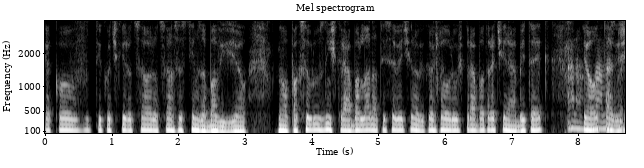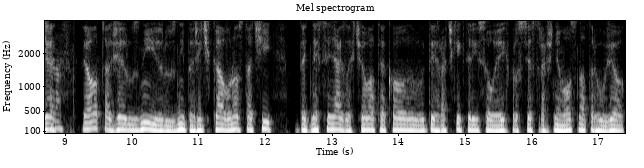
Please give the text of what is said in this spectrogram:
jako ty kočky docela, docela se s tím zabaví, že jo. No pak jsou různý škrábadla, na ty se většinou vykašlou, jdou škrábat radši nábytek. Ano, jo, takže, jo, takže různý, různý peříčka, ono stačí teď nechci nějak zlehčovat jako ty hračky, které jsou jejich prostě strašně moc na trhu, že jo?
